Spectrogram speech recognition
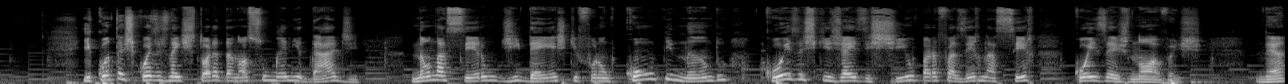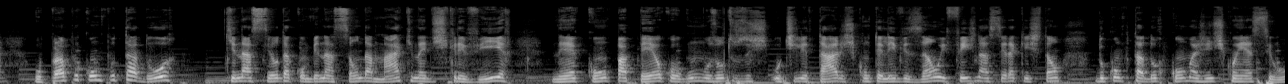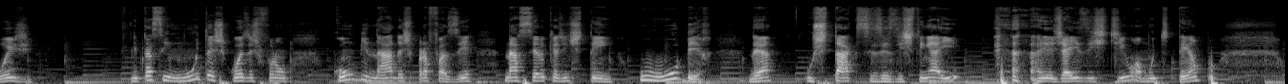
E quantas coisas na história da nossa humanidade não nasceram de ideias que foram combinando coisas que já existiam para fazer nascer coisas novas, né? O próprio computador que nasceu da combinação da máquina de escrever né, com papel, com alguns outros utilitários, com televisão e fez nascer a questão do computador como a gente conhece hoje. Então, assim, muitas coisas foram combinadas para fazer nascer o que a gente tem. O Uber, né? Os táxis existem aí, já existiam há muito tempo.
